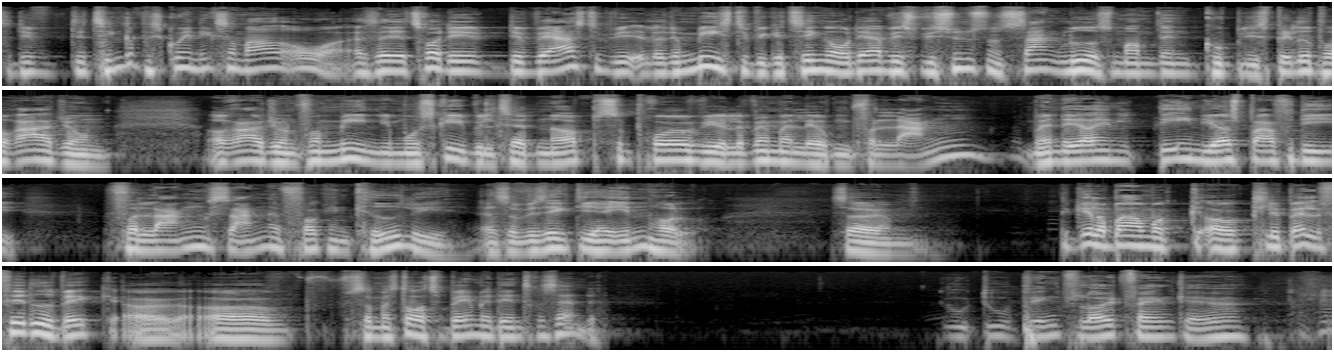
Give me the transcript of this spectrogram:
så det, det tænker vi sgu egentlig ikke så meget over. Altså jeg tror, det, det værste, vi, eller det meste, vi kan tænke over, det er, hvis vi synes, en sang lyder, som om den kunne blive spillet på radioen, og radioen formentlig måske vil tage den op, så prøver vi at lade være med at lave dem for lange. Men det er, egentlig- det er egentlig også bare fordi, for lange sange er fucking kedelige. Altså hvis ikke de har indhold. Så øhm, det gælder bare om at, at klippe alt fedtet væk, og, og, så man står tilbage med det interessante. Du, du er Pink Floyd-fan, kan jeg høre.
